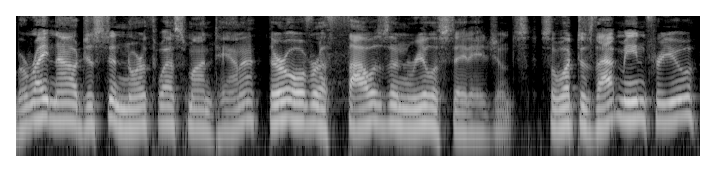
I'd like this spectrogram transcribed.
but right now, just in northwest Montana, there are over a thousand real estate agents. So, what does that mean for you?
